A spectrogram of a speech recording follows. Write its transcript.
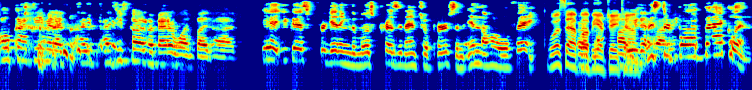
Oh god damn it! I, I, I just thought of a better one, but uh, Yeah, you guys forgetting the most presidential person in the Hall of Fame, what's that, Bobby Bob- F. J. Bobby- Town? Who's that? Mr. Bob Backlund.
